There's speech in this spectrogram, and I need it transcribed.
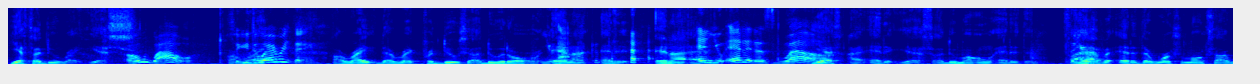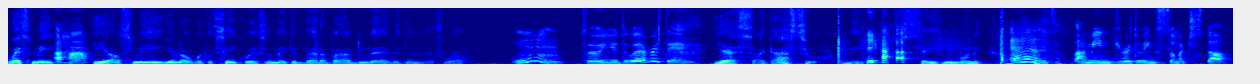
Yes, I do write, yes. Oh wow. So you do everything. I write, direct, produce, I do it all. You and act. I edit. And I act. And you edit as well. Yes, I edit. Yes, I do my own editing. So I have an editor that works alongside with me. Uh-huh. He helps me, you know, with the sequence and make it better, but I do the editing as well. Mm, so you do everything. Yes, I got to. I mean, Yeah. saves me money. And I mean, you're doing so much stuff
